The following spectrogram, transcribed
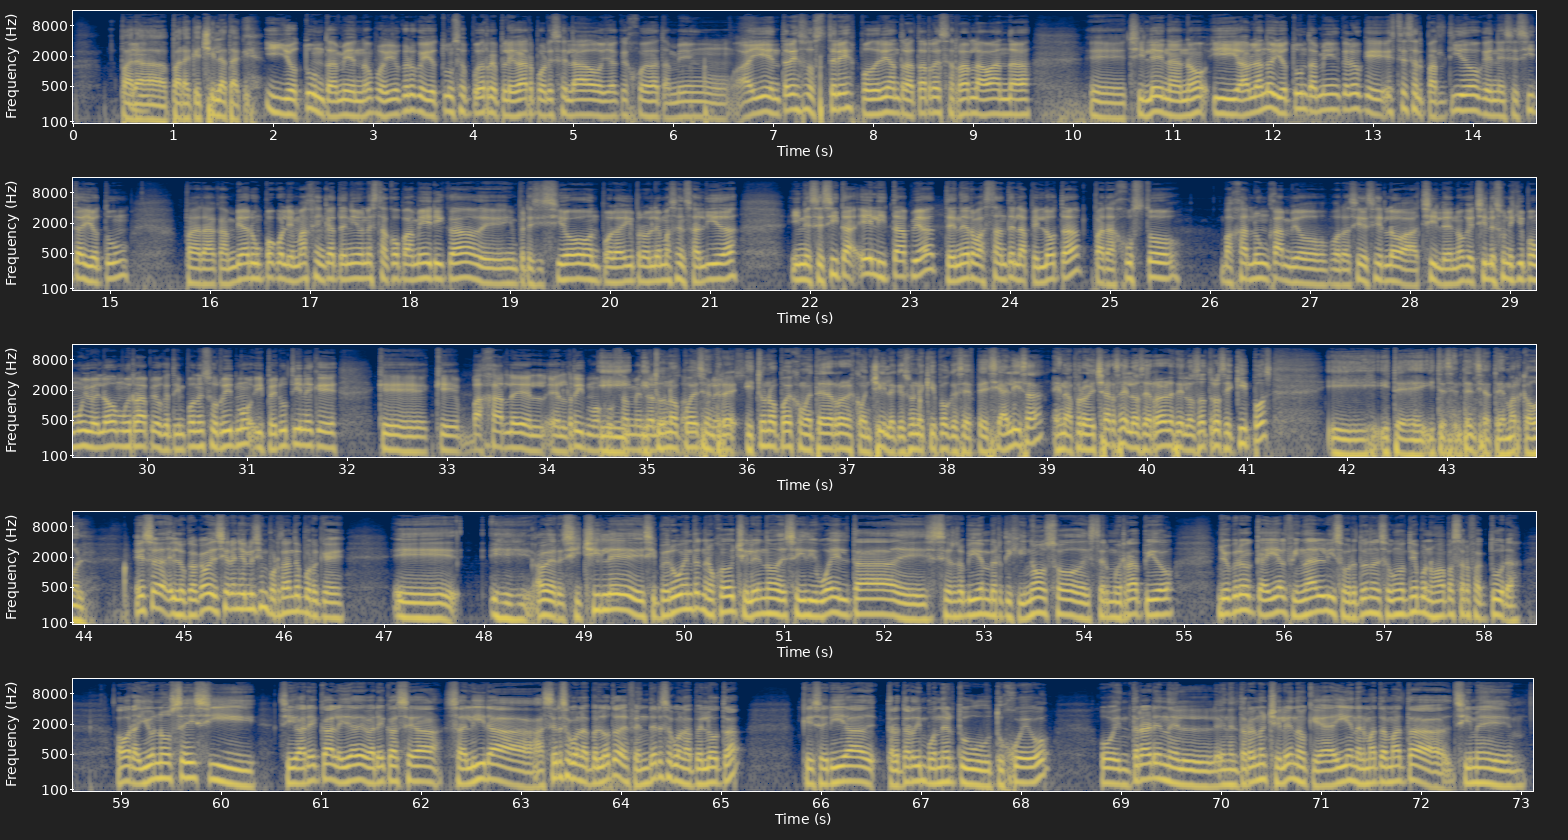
para, para, que Chile ataque. Y Yotun también, ¿no? Porque yo creo que Yotun se puede replegar por ese lado, ya que juega también. Ahí entre esos tres podrían tratar de cerrar la banda eh, chilena, ¿no? Y hablando de Yotun también, creo que este es el partido que necesita Yotun para cambiar un poco la imagen que ha tenido en esta Copa América de imprecisión, por ahí problemas en salida. Y necesita él y Tapia tener bastante la pelota para justo bajarle un cambio, por así decirlo, a Chile, ¿no? Que Chile es un equipo muy veloz, muy rápido, que te impone su ritmo y Perú tiene que, que, que bajarle el, el, ritmo justamente y, y tú a los, no puedes entre, Y tú no puedes cometer errores con Chile, que es un equipo que se especializa en aprovecharse de los errores de los otros equipos y, y te, y te sentencia, te marca gol. Eso, lo que acaba de decir Ángel es importante porque... Eh, y, a ver, si Chile, si Perú entra en el juego chileno de ese ida y vuelta, de ser bien vertiginoso, de ser muy rápido, yo creo que ahí al final y sobre todo en el segundo tiempo nos va a pasar factura. Ahora, yo no sé si, si Gareca, la idea de Gareca sea salir a hacerse con la pelota, defenderse con la pelota, que sería tratar de imponer tu, tu juego, o entrar en el, en el terreno chileno, que ahí en el mata-mata sí me,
